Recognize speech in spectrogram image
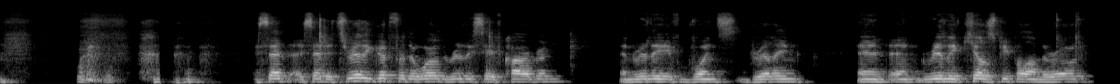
I said I said it's really good for the world, really save carbon, and really avoids drilling, and and really kills people on the road.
